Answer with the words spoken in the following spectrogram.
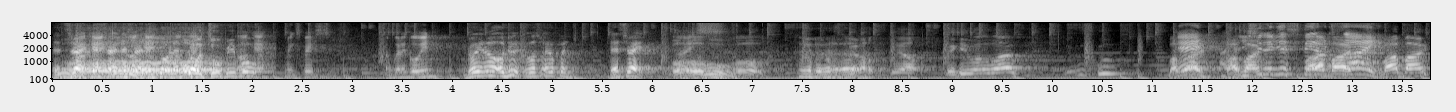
That's right. That's right. That's right. Let's go. Let's Over go. two people. Okay, make space. I'm gonna go in. Go in. Oh, dude, it was wide open. That's right. Oh, nice. oh, oh. stay out, stay out. Bye bye. Ed, bye you should have just stayed bye outside. Bye bye.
